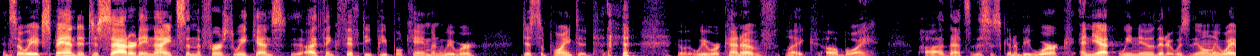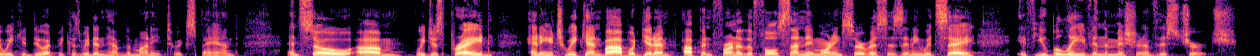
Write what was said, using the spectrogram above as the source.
And so we expanded to Saturday nights, and the first weekends, I think 50 people came, and we were disappointed. we were kind of like, oh boy, uh, that's, this is going to be work. And yet we knew that it was the only way we could do it because we didn't have the money to expand. And so um, we just prayed. And each weekend, Bob would get up in front of the full Sunday morning services and he would say, If you believe in the mission of this church,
